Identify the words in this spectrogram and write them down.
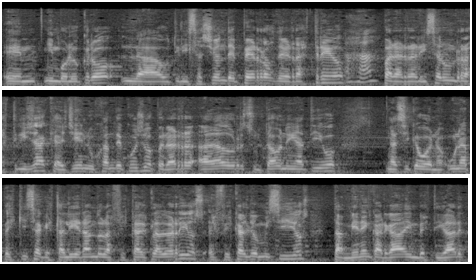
em, involucró la utilización de perros de rastreo para realizar un rastrillaje allí en Luján de Cuyo, pero ha dado resultado negativo Así que bueno, una pesquisa que está liderando la fiscal Claudia Ríos, es fiscal de homicidios, también encargada de investigar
